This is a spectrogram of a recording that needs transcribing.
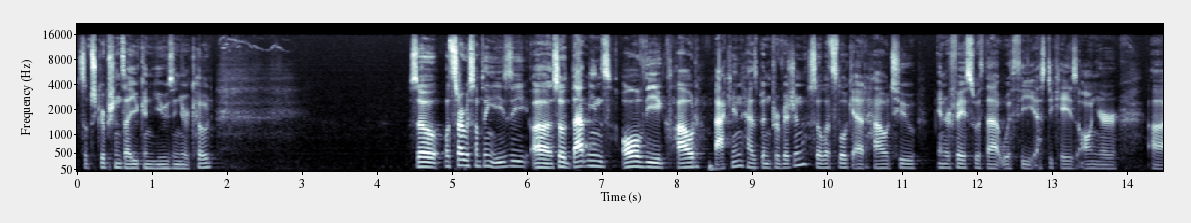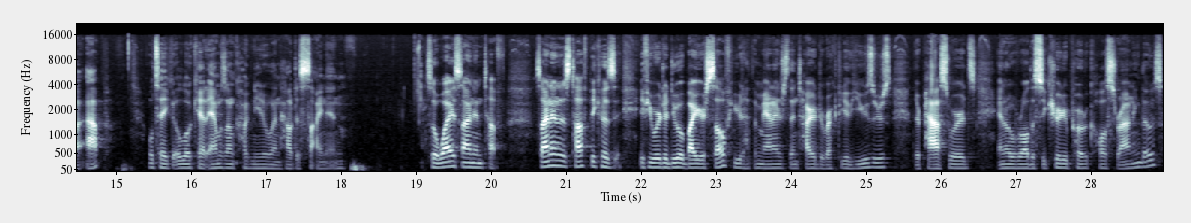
subscriptions that you can use in your code. So let's start with something easy. Uh, so that means all of the cloud backend has been provisioned. So let's look at how to interface with that with the SDKs on your uh, app. We'll take a look at Amazon Cognito and how to sign in. So why is sign in tough? Sign-in is tough because if you were to do it by yourself, you'd have to manage the entire directory of users, their passwords, and overall the security protocols surrounding those.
